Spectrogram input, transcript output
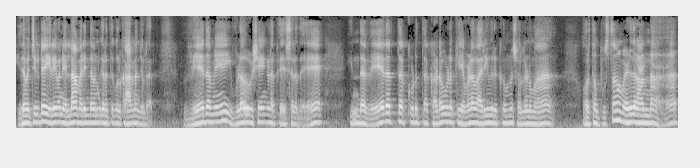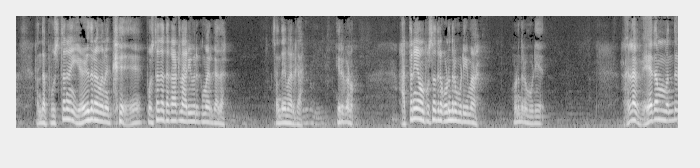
இதை வச்சுக்கிட்டே இறைவன் எல்லாம் அறிந்தவன்கிறதுக்கு ஒரு காரணம் சொல்கிறார் வேதமே இவ்வளவு விஷயங்களை பேசுகிறது இந்த வேதத்தை கொடுத்த கடவுளுக்கு எவ்வளவு அறிவு இருக்கும்னு சொல்லணுமா? ஒருத்தன் புஸ்தகம் எழுதுகிறான்னா அந்த புஸ்தகம் எழுதுகிறவனுக்கு புஸ்தகத்தை காட்டிலும் அறிவு இருக்குமா இருக்காதா? சந்தேகமாக இருக்கா? இருக்கணும். அத்தனையும் அவன் புஸ்தகத்தில் கொண்டு முடியுமா? கொண்டு முடியாது. அதனால் வேதம் வந்து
